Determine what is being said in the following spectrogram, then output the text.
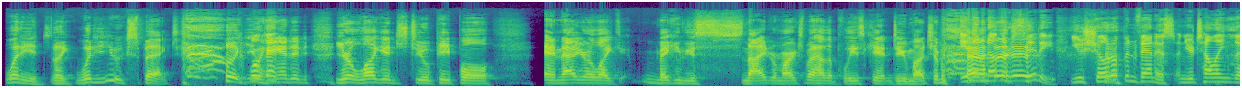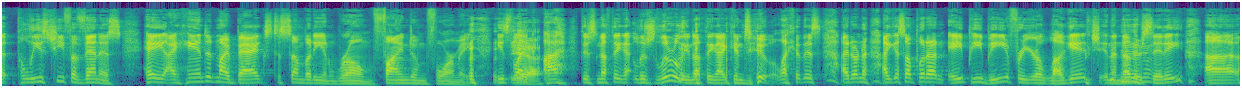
what do you like? What do you expect? like you Well, that- handed your luggage to people, and now you're like making these snide remarks about how the police can't do much about in another it. city. You showed up in Venice and you're telling the police chief of Venice, hey, I handed my bags to somebody in Rome. Find them for me. He's like, Yeah. I, there's nothing, there's literally nothing I can do. Like this, I don't know. I guess I'll put out an APB for your luggage in another city. Uh,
